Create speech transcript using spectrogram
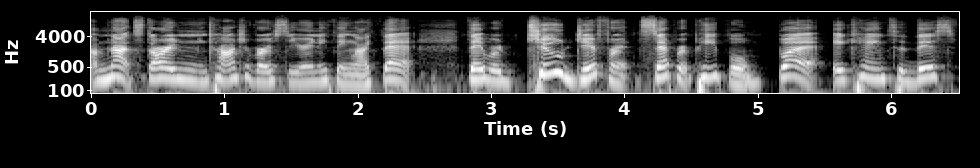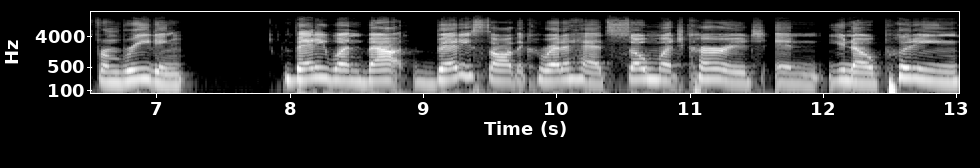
I'm not starting any controversy or anything like that. They were two different, separate people, but it came to this from reading. Betty wasn't about. Betty saw that Coretta had so much courage in, you know, putting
